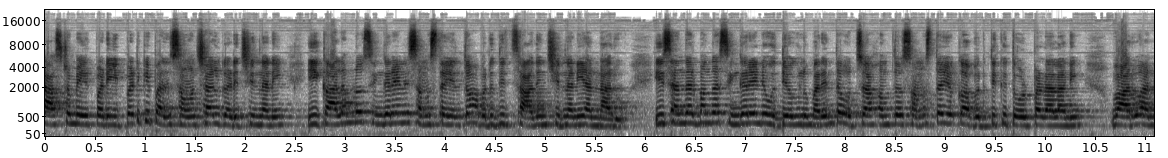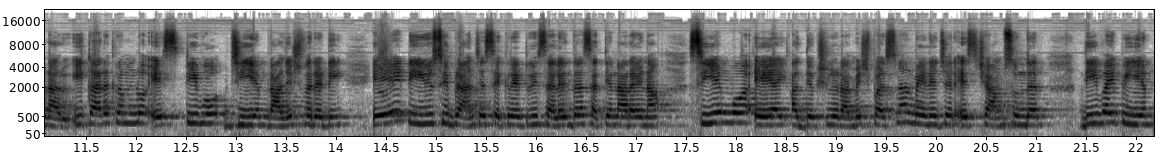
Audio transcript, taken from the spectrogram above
రాష్ట్రం ఏర్పడి ఇప్పటికీ పది సంవత్సరాలు గడిచిందని ఈ కాలంలో సింగరేణి సంస్థ ఎంతో అభివృద్ధి సాధించిందని అన్నారు. ఈ సందర్భంగా సింగరేణి ఉద్యోగులు మరింత ఉత్సాహంతో సంస్థ యొక్క అభివృద్ధికి తోడ్పడాలని వారు అన్నారు. ఈ కార్యక్రమంలో STO GM Rajeshwar Reddy AITUC branches secretary Shailendra Satyanarayana CMO AI అధ్యక్షులు Ramesh personnel manager S Shyam Sundar DYPM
